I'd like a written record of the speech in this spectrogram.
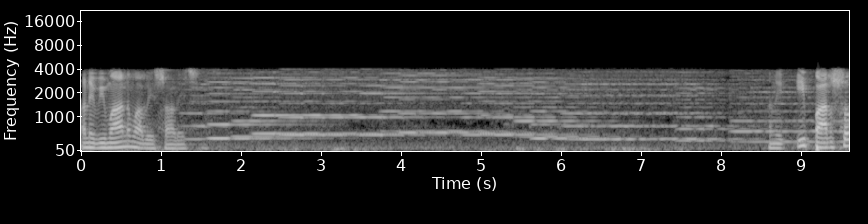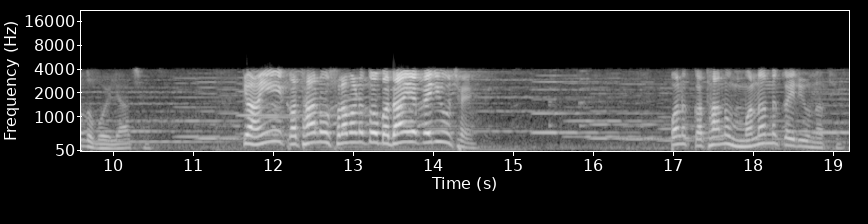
અને વિમાનમાં બેસાડે છે. અને એ પાર્ષદો બોલ્યા છે કે અહીં કથાનું શ્રવણ તો બધાએ કર્યું છે, પણ કથાનું મનન કર્યું નથી.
